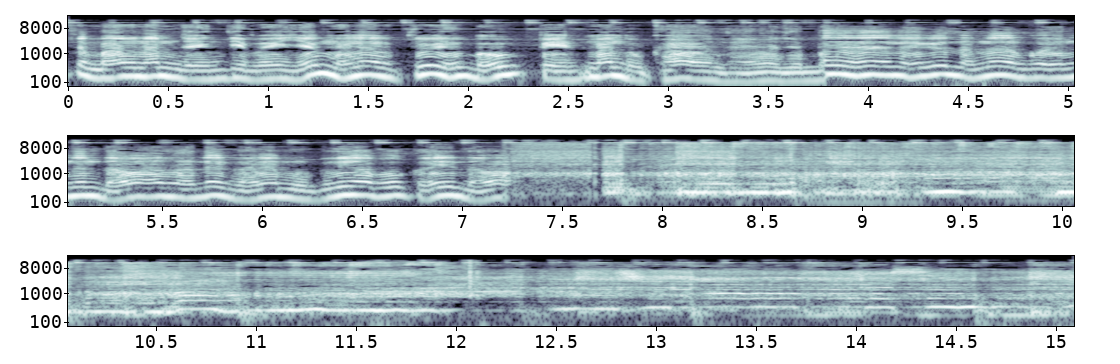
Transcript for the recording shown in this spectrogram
તો મારું નામ જયંતિભાઈ છે મને જોયું બહુ પેટમાં દુખાવો થયો છે મેં કીધું તમે કોઈને દવા સાથે ઘરે મોકલી આપો કઈ દવા कसम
